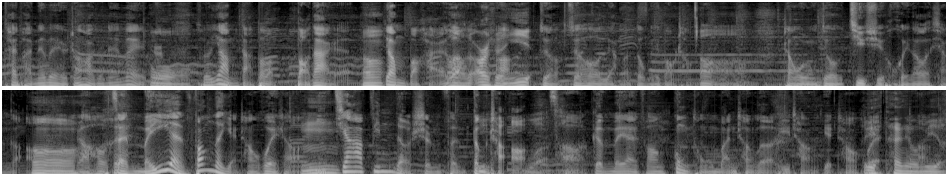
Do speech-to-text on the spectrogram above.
胎盘那位置正好就是那位置，哦就是要么打保保大人，嗯要么保孩子，哦二选一啊最后最后两个都没保成。哦哦哦张国荣就继续回到了香港。哦哦，然后在梅艳芳的演唱会上，嗯以嘉宾的身份登场，我操啊，跟梅艳芳共同完成了一场演唱会，太牛逼了！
